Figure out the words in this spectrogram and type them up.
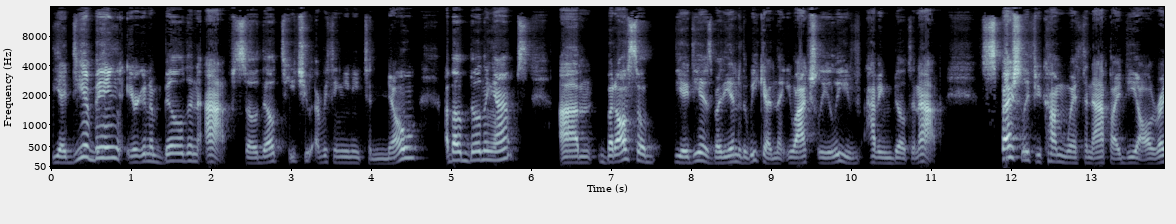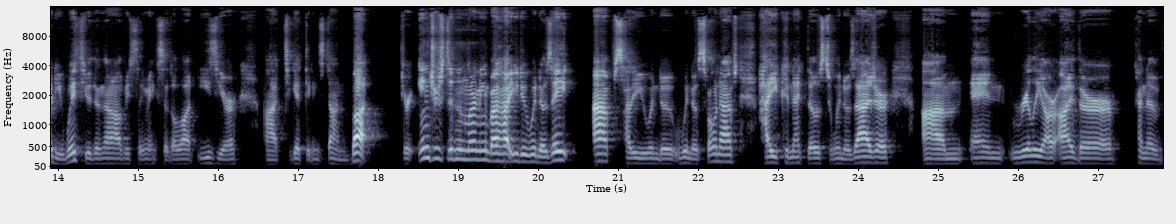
The idea being you're going to build an app. So they'll teach you everything you need to know about building apps. Um, but also, the idea is by the end of the weekend that you actually leave having built an app. Especially if you come with an app idea already with you, then that obviously makes it a lot easier uh, to get things done. But if you're interested in learning about how you do Windows 8 apps, how do you Windows, Windows Phone apps, how you connect those to Windows Azure, um, and really are either kind of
